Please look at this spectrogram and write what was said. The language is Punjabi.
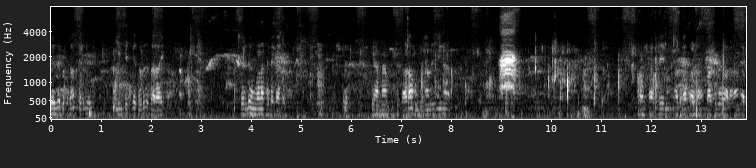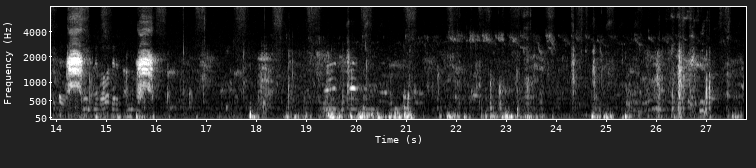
ਸਿਰ ਦੇ ਪੱਟਾਂ ਥੋੜੇ ਇਹ ਖਿੱਚ ਕੇ ਥੋੜੇ ਸਾਰਾ ਸਿਰ ਦੇ ਉਂਗਲਾਂ ਥੱਲੇ ਕਰ ਧਿਆਨ ਨਾਲ ਕਾੜਾ ਹੁੰਦੀਆਂ ਨੇ ਜੀ ਨਾ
